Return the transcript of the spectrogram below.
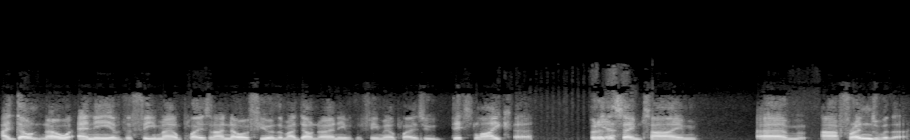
I don't know any of the female players, and I know a few of them, I don't know any of the female players who dislike her, but at yeah. the same time um, are friends with her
